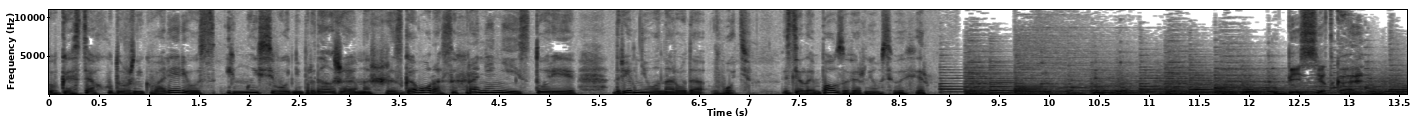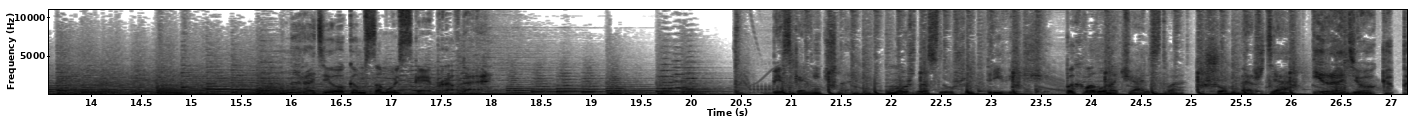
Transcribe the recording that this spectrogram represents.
в гостях художник Валериус, и мы сегодня продолжаем наш разговор о сохранении истории древнего народа Водь. Сделаем паузу, вернемся в эфир. Беседка. На радио «Комсомольская правда». Бесконечно можно слушать три вещи. Похвалу начальства, шум дождя и радио КП.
